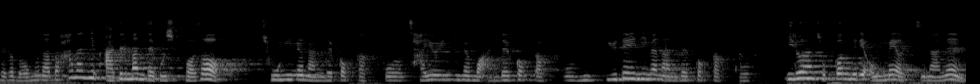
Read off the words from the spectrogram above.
그래서 너무나도 하나님 아들만 되고 싶어서 종이면 안 될 것 같고 자유인이면 뭐 안 될 것 같고 유, 대인이면 안 될 것 같고 이러한 조건들이 얽매였지만은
